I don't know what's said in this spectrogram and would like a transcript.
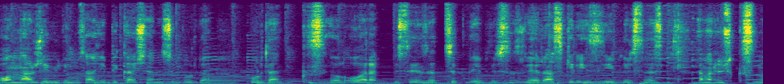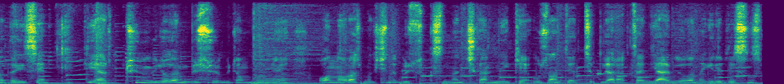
Onlarca videomun sadece birkaç tanesi burada. Buradan kısa yol olarak istediğinizde tıklayabilirsiniz ve rastgele izleyebilirsiniz. Hemen üst kısımda da ise diğer tüm videoların bir sürü videom bulunuyor. Onunla uğraşmak için de üst kısımdan çıkan linke uzantıya tıklayarak da diğer videolarıma girebilirsiniz.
